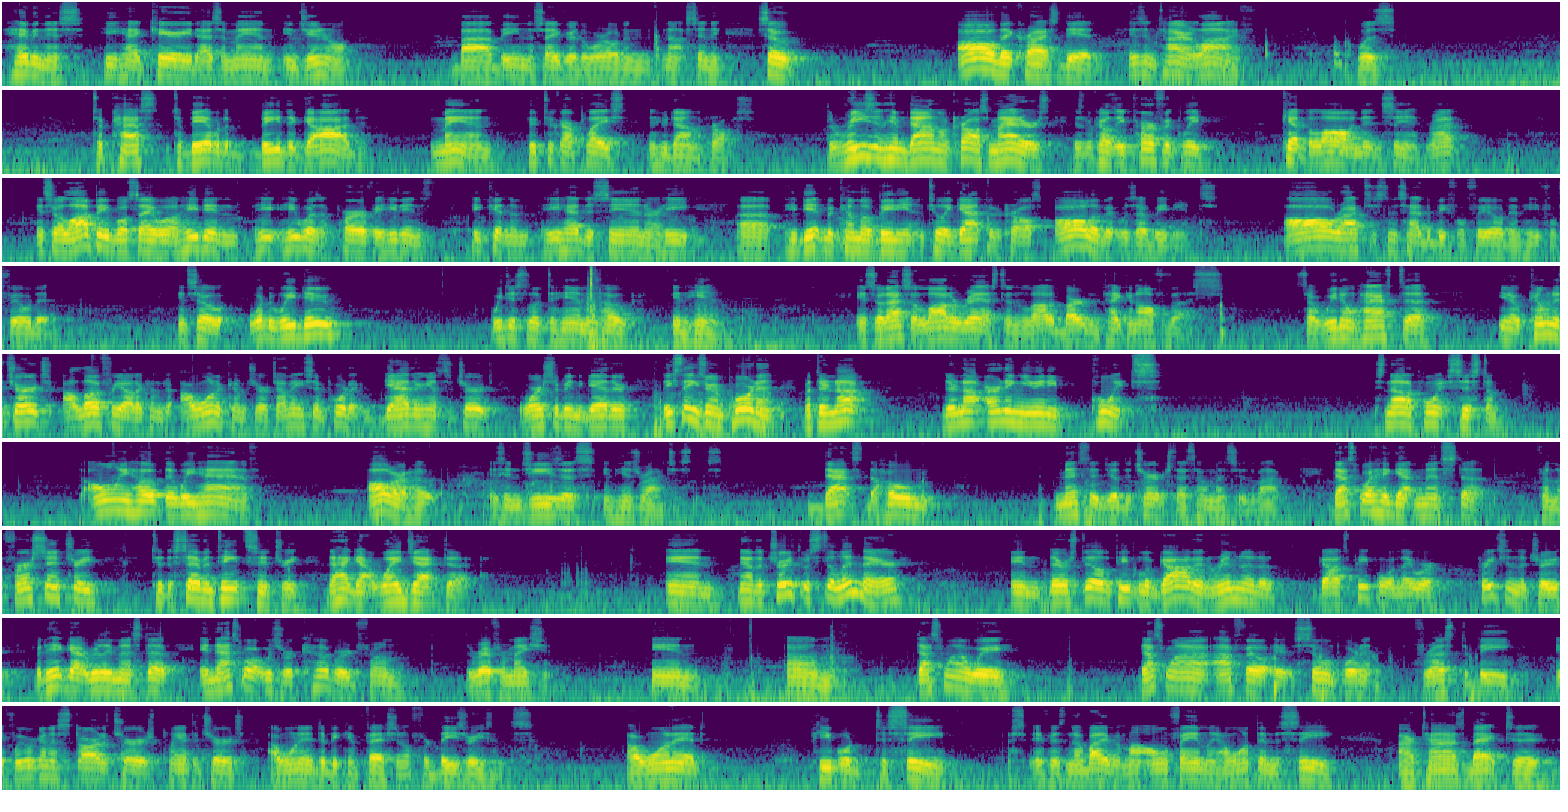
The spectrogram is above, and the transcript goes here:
heaviness he had carried as a man in general by being the savior of the world and not sinning. So all that Christ did, his entire life was to pass to be able to be the God man who took our place and who died on the cross. The reason him dying on the cross matters is because he perfectly kept the law and didn't sin, right? And so a lot of people say, well, he didn't, he, he wasn't perfect. He didn't, he couldn't have, he had to sin or he, uh, he didn't become obedient until he got to the cross. All of it was obedience. All righteousness had to be fulfilled, and he fulfilled it. And so, what do we do? We just look to him and hope in him. And so, that's a lot of rest and a lot of burden taken off of us. So, we don't have to you know, coming to church, I love for y'all to come. To, I want to come to church. I think it's important. Gathering us to church, worshiping together. These things are important, but they're not. They're not earning you any points. It's not a point system. The only hope that we have, all our hope, is in Jesus and His righteousness. That's the whole message of the church. That's the whole message of the Bible. That's why it got messed up from the first century to the 17th century, that got way jacked up. And now the truth was still in there, and there were still the people of God and a remnant of God's people, and they were preaching the truth, but it got really messed up. And that's what was recovered from the Reformation. And um, that's why we, that's why I felt it was so important for us to be, if we were going to start a church, plant a church, I wanted it to be confessional for these reasons. I wanted people to see, if it's nobody but my own family, I want them to see our ties back to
